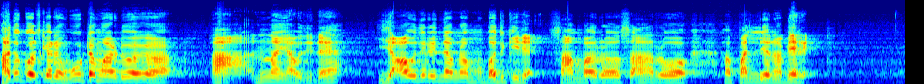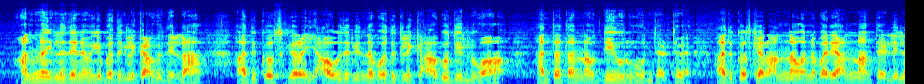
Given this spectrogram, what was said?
ಅದಕ್ಕೋಸ್ಕರ ಊಟ ಮಾಡುವಾಗ, ಆ, ಅನ್ನ ಯಾವುದಿದೆ? ಯಾವುದರಿಂದ ನಮ್ಮ ಬದುಕಿದೆ? ಸಾಂಬಾರು, ಸಾರು, ಪಲ್ಯನ ಬೇರೆ. ಅನ್ನ ಇಲ್ಲದೆ ನಮಗೆ ಬದುಕಲಿಕ್ಕೆ ಆಗೋದಿಲ್ಲ ಅದಕ್ಕೋಸ್ಕರ ಯಾವುದರಿಂದ ಬದುಕಲಿಕ್ಕೆ ಆಗೋದಿಲ್ವಾ ಅಂಥದ್ದನ್ನು ನಾವು ದೇವರು ಅಂತ ಹೇಳ್ತೇವೆ. ಅದಕ್ಕೋಸ್ಕರ ಅನ್ನವನ್ನು ಬರೀ ಅನ್ನ ಅಂತ ಹೇಳಿಲ್ಲ,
